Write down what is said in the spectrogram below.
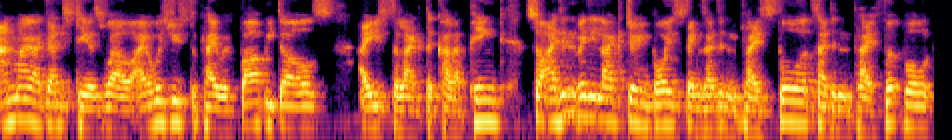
and my identity as well. I always used to play with Barbie dolls. I used to like the color pink. So I didn't really like doing boys things. I didn't play sports. I didn't play football.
